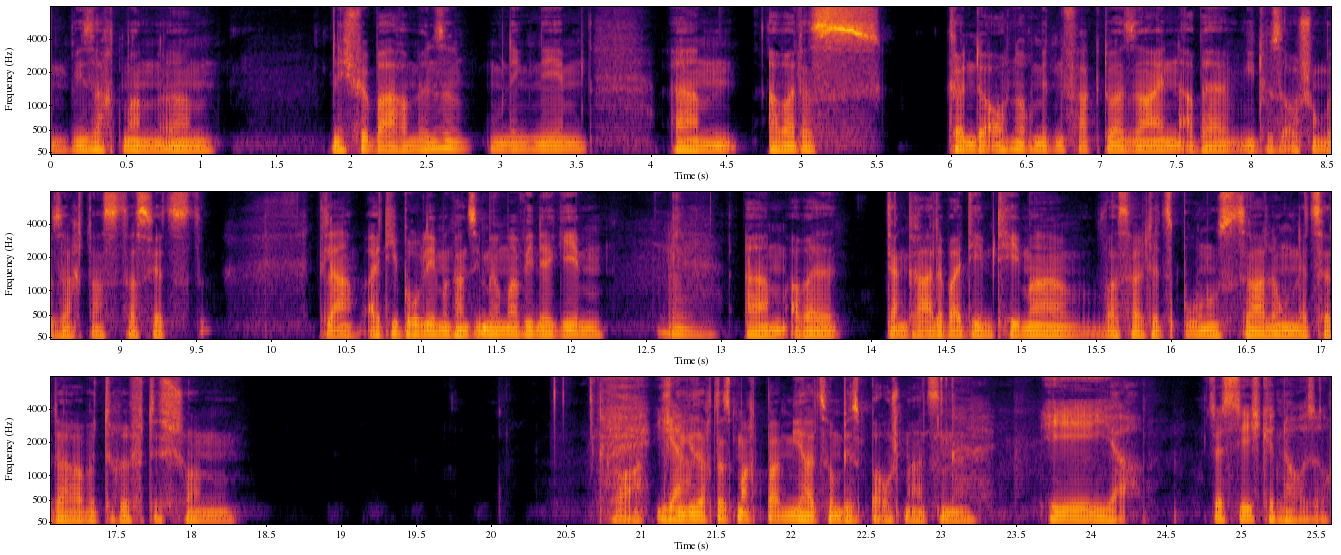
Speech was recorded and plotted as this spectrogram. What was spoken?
wie sagt man, ähm, nicht für bare Münze unbedingt nehmen. Ähm, aber das könnte auch noch mit ein Faktor sein, aber wie du es auch schon gesagt hast, dass jetzt, klar, IT-Probleme kann es immer mal wieder geben, mhm. ähm, aber dann gerade bei dem Thema, was halt jetzt Bonuszahlungen etc. betrifft, ist schon, boah, ja. wie gesagt, das macht bei mir halt so ein bisschen Bauchschmerzen. Ne? Ja, das sehe ich genauso.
